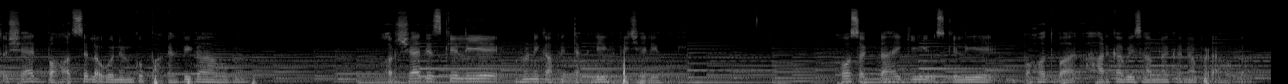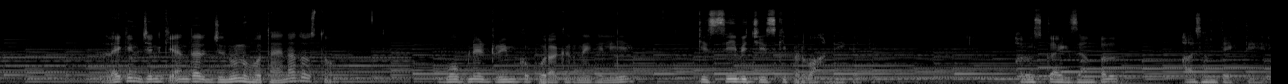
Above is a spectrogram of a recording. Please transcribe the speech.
तो शायद बहुत से लोगों ने उनको पागल भी कहा होगा। और शायद इसके लिए उन्होंने काफ़ी तकलीफ़ भी झेली होगी। हो सकता है कि उसके लिए बहुत बार हार का भी सामना करना पड़ा होगा। लेकिन जिनके अंदर जुनून होता है ना दोस्तों वो अपने ड्रीम को पूरा करने के लिए किसी भी चीज़ की परवाह नहीं करते। और उसका एग्ज़ाम्पल आज हम देखते हैं।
